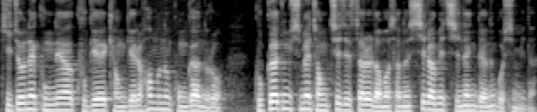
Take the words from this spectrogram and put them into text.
기존의 국내와 국외의 경계를 허무는 공간으로 국가 중심의 정치 질서를 넘어서는 실험이 진행되는 곳입니다.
